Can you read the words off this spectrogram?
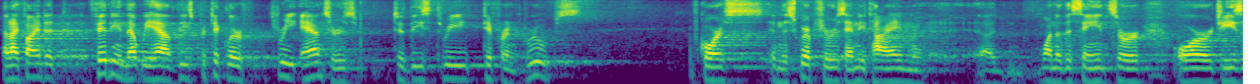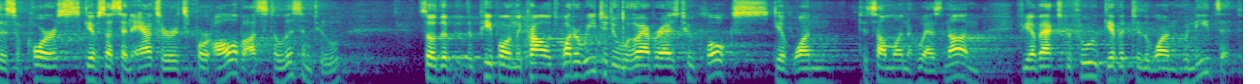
And I find it fitting that we have these particular three answers to these three different groups. Of course, in the scriptures, anytime uh, one of the saints or, or Jesus, of course, gives us an answer, it's for all of us to listen to. So the, the people in the crowds, what are we to do? Whoever has two cloaks, give one to someone who has none. If you have extra food, give it to the one who needs it.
